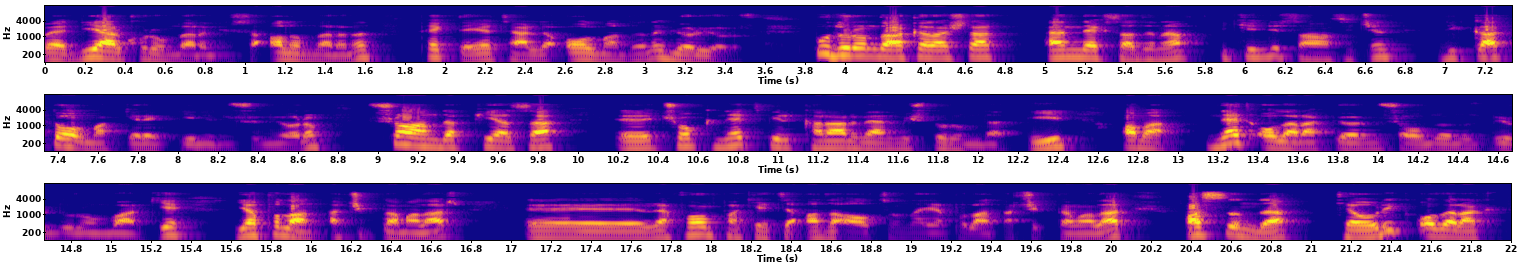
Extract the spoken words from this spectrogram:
ve diğer kurumların ise alımlarının pek de yeterli olmadığını görüyoruz. Bu durumda arkadaşlar endeks adına ikinci seans için dikkatli olmak gerektiğini düşünüyorum. Şu anda piyasa e, çok net bir karar vermiş durumda değil ama net olarak görmüş olduğumuz bir durum var ki yapılan açıklamalar e, reform paketi adı altında yapılan açıklamalar aslında teorik olarak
